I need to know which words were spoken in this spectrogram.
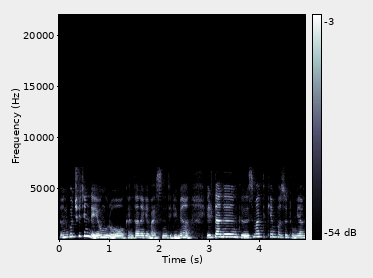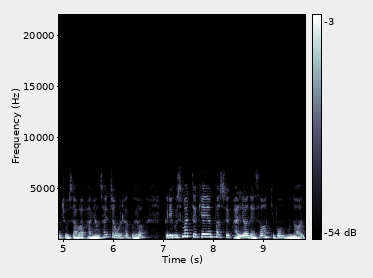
연구 추진 내용으로 간단하게 말씀드리면 일단은 그 스마트 캠퍼스 동향 조사와 방향 설정을 하고요. 그리고 스마트 캠퍼스 관련해서 기본 문헌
